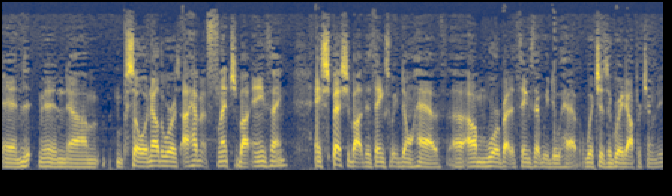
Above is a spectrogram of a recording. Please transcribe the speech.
And, and um, so, in other words, I haven't flinched about anything, especially about the things we don't have. Uh, I'm worried about the things that we do have, which is a great opportunity.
